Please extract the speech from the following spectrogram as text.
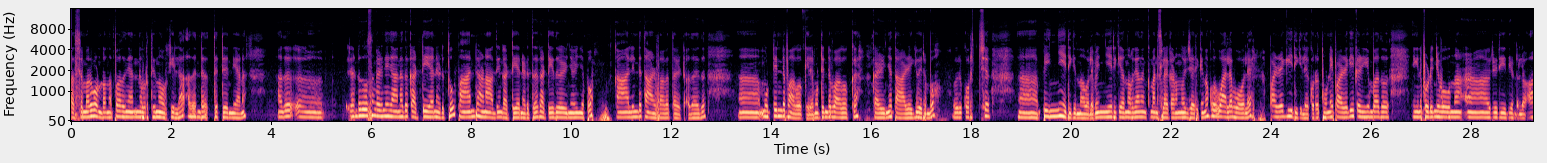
കസ്റ്റമർ കൊണ്ടുവന്നപ്പോൾ അത് ഞാൻ നിവർത്തി നോക്കിയില്ല. അതെന്റെ തെറ്റ് തന്നെയാണ്. അത് രണ്ട് ദിവസം കഴിഞ്ഞ് ഞാനത് കട്ട് ചെയ്യാൻ എടുത്തു. പാന്റാണ് ആദ്യം കട്ട് ചെയ്യാൻ എടുത്തത്. കട്ട് ചെയ്ത് കഴിഞ്ഞ് കഴിഞ്ഞപ്പോൾ കാലിന്റെ താഴ്ഭാഗത്തായിട്ട് അതായത് മുട്ടിന്റെ ഭാഗമൊക്കെ ഇല്ലേ മുട്ടിന്റെ ഭാഗമൊക്കെ കഴിഞ്ഞ് താഴേക്ക് വരുമ്പോൾ ഒരു കുറച്ച് പിഞ്ഞിയിരിക്കുന്ന പോലെ. പിഞ്ഞിയിരിക്കുക എന്ന് പറഞ്ഞാൽ നിങ്ങൾക്ക് മനസ്സിലായി കാണുമെന്ന് വിചാരിക്കുന്നു വല പോലെ പഴകിയിരിക്കില്ലേ? കുറേ തുണി പഴകി കഴിയുമ്പോൾ അത് ഇങ്ങനെ പൊടിഞ്ഞു പോകുന്ന ഒരു രീതി ഉണ്ടല്ലോ. ആ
